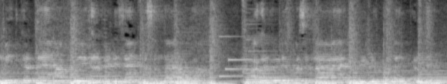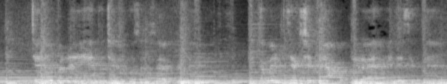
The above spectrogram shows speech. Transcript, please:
उम्मीद करते हैं आपको ये घर का डिज़ाइन पसंद आया होगा। अगर वीडियो पसंद आया है तो वीडियो को लाइक कर दें। चैनल पर नए हैं तो चैनल को सब्सक्राइब कर दें। कमेंट सेक्शन में आप अपनी राय हमें दे सकते हैं।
